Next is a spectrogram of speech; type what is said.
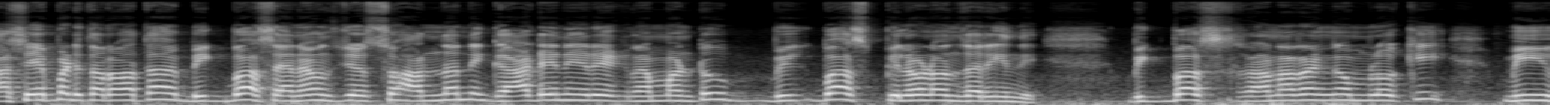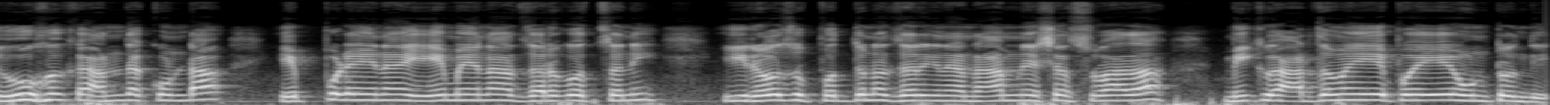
కాసేపటి తర్వాత బిగ్ బాస్ అనౌన్స్ చేస్తూ అందరినీ గార్డెన్ ఏరియాకి రమ్మంటూ బిగ్ బాస్ పిలవడం జరిగింది. బిగ్ బాస్ రణరంగంలోకి మీ ఊహకు అందకుండా ఎప్పుడైనా ఏమైనా జరగవచ్చని ఈరోజు పొద్దున జరిగిన నామినేషన్స్ ద్వారా మీకు అర్థమైపోయే ఉంటుంది.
